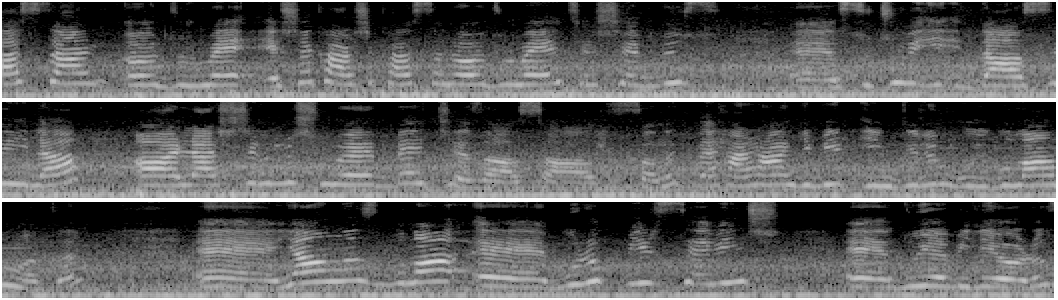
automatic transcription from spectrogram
kasten öldürme, eşe karşı kasten öldürmeye teşebbüs e, suçu ve iddiasıyla ağırlaştırılmış müebbet cezası aldı sanık ve herhangi bir indirim uygulanmadı. E, yalnız buna e, buruk bir sevinç e, duyabiliyoruz.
